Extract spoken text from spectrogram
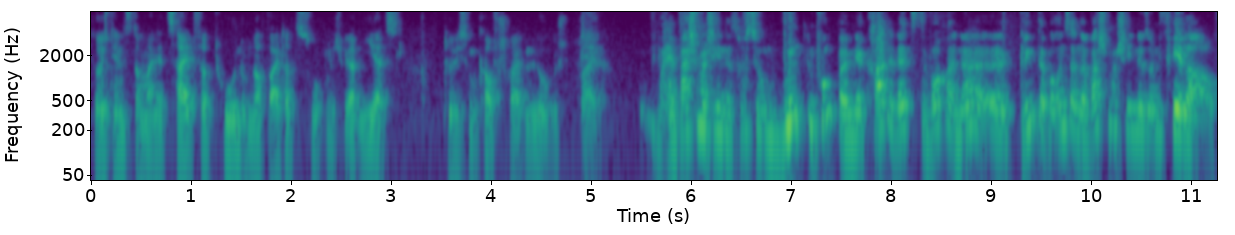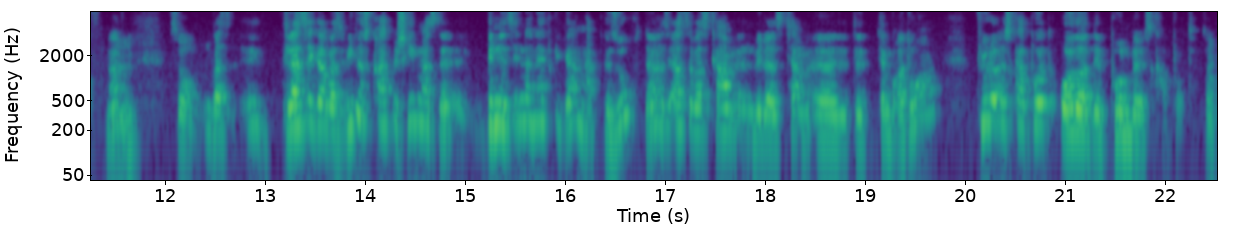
soll ich denn jetzt noch meine Zeit vertun, um noch weiter zu suchen? Ich werde jetzt natürlich zum Kauf schreiten, logisch. Weil bei Waschmaschinen, das ist so ein wunden Punkt bei mir. Gerade letzte Woche ne, äh, klingt da bei uns an der Waschmaschine so ein Fehler auf. Ne? Mhm. So, was äh, Klassiker, was wie du es gerade beschrieben hast, ne, bin ins Internet gegangen, habe gesucht. Ne, das erste, was kam, entweder das Tem äh, der Temperaturfühler ist kaputt oder die Pumpe ist kaputt. So.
